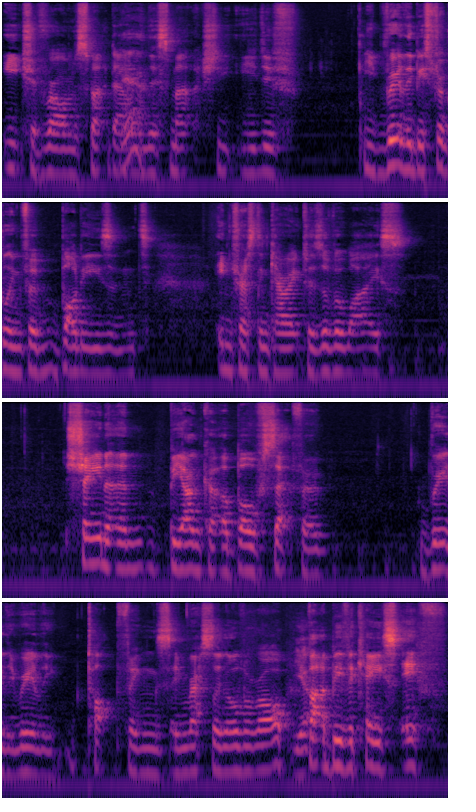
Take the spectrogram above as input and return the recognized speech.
each of Raw and SmackDown Yeah. in this match. You- You'd have, you'd really be struggling for bodies and interesting characters otherwise. Shayna and Bianca are both set for really, really top things in wrestling overall. Yep. That'd be the case if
